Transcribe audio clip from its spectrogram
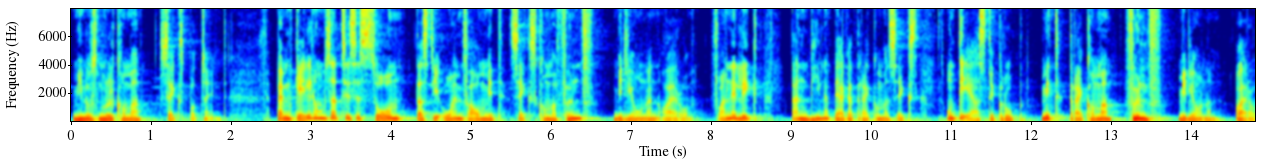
minus 0,6%. Beim Geldumsatz ist es so, dass die OMV mit 6,5 Millionen Euro vorne liegt, dann Wiener Berger 3,6 und die erste Group mit 3,5 Millionen Euro.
